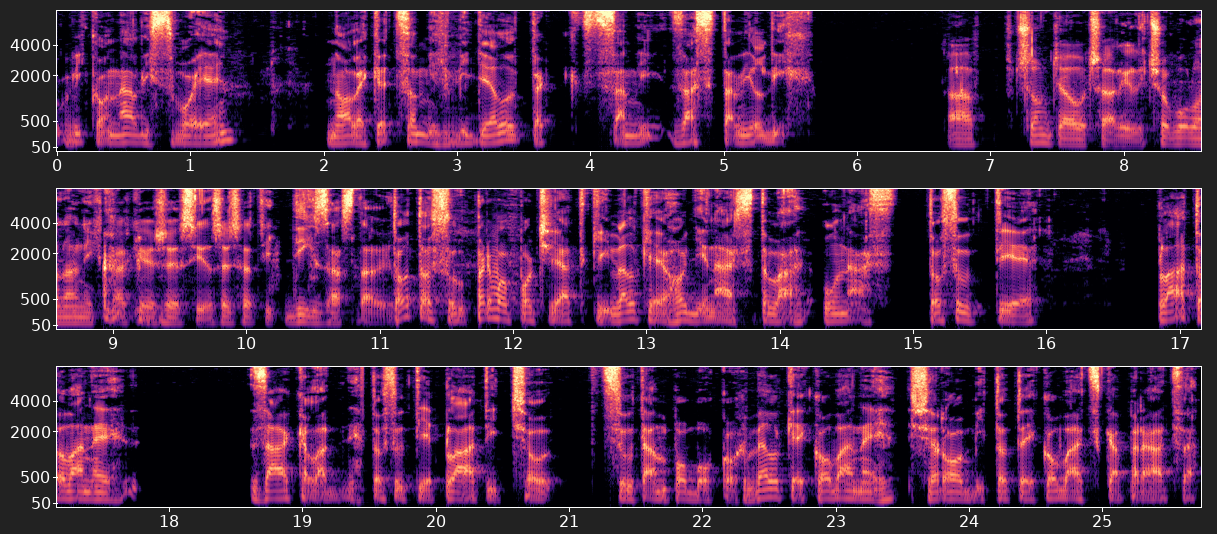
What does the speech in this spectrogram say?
vykonali svoje. No ale keď som ich videl, tak sa mi zastavil dých. A v čom ťa očarili? Čo bolo na nich také, že, si, že sa ti dých zastavil? Toto sú prvopočiatky veľkého hodinárstva u nás. To sú tie plátované základne. To sú tie pláty, čo sú tam po bokoch. Veľké kované šroby. Toto je kovácká práca.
